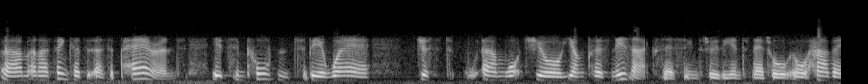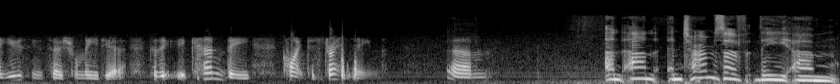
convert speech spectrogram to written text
Um, and I think as, as a parent, it's important to be aware just um, what your young person is accessing through the internet or, or how they're using social media because it, it, can be quite distressing. Um, and and in terms of the um,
